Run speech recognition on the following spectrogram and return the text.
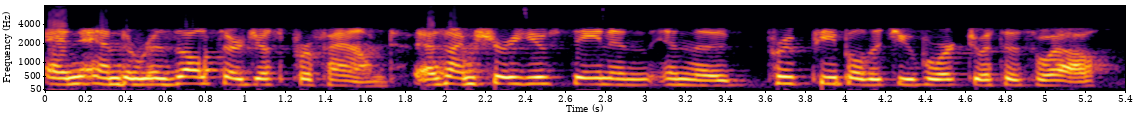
and and the results are just profound, as I'm sure you've seen in in the people that you've worked with as well.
